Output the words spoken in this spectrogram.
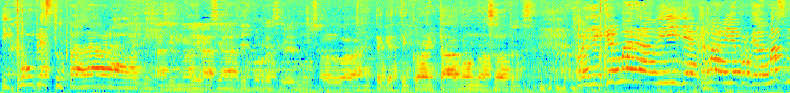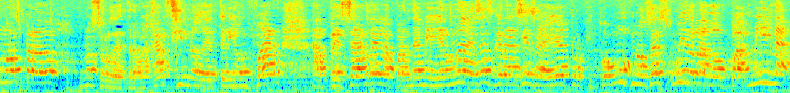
y cumples tu palabra, oye. Así no, y gracias a ti por recibirme un saludo a la gente que esté conectada con nosotros. Oye, qué maravilla, qué maravilla, porque además no has parado no solo de trabajar, sino de triunfar a pesar de la pandemia. Y en una de esas, gracias a ella, porque cómo nos has subido la dopamina.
